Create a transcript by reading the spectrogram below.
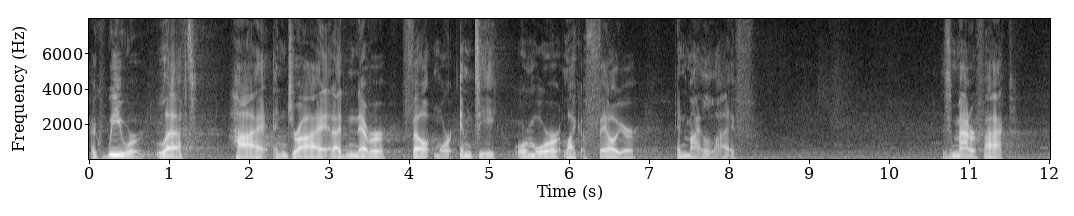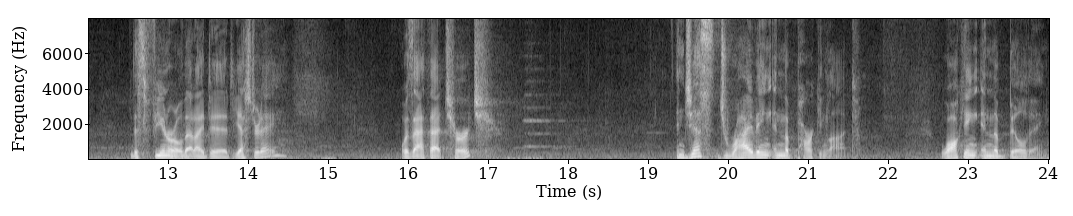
Like we were left high and dry, and I'd never felt more empty or more like a failure in my life. As a matter of fact, this funeral that I did yesterday was at that church. And just driving in the parking lot, walking in the building,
